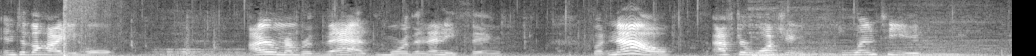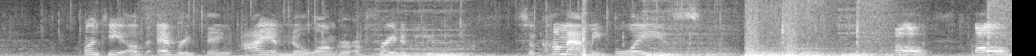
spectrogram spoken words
Into the hidey hole. I remember that more than anything. But now, after watching plenty plenty of everything. I am no longer afraid of you. So come at me, Blaze. Uh oh uh oh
